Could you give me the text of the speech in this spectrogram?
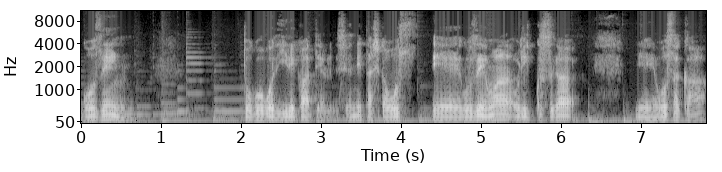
午前と午後で入れ替わってやるんですよね。確か、えー午前はオリックスが、えー大阪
